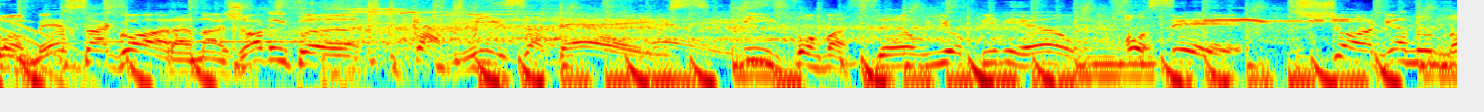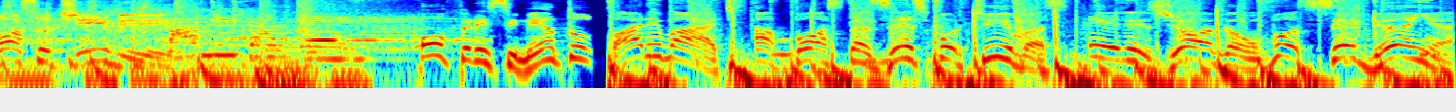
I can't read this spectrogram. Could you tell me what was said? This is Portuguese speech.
Começa agora na Jovem Pan, Camisa 10. Informação e opinião. Você joga no nosso time. Oferecimento Paribate. Apostas esportivas. Eles jogam, você ganha.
